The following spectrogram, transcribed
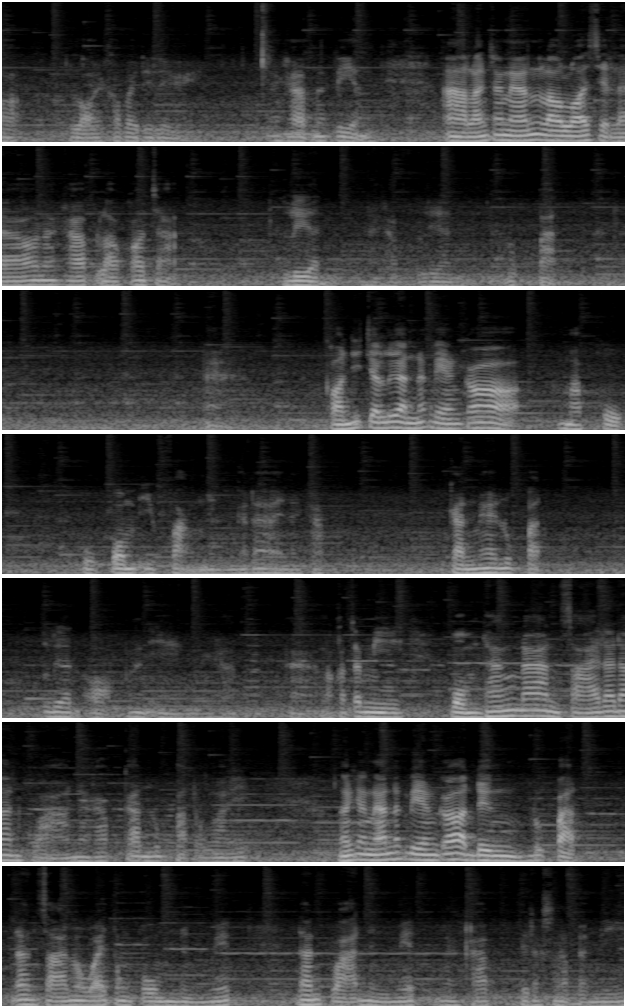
ร้อยเข้าไปได้เลยนะครับ นักเรียนหลังจากนั้นเราร้อยเสร็จแล้วนะครับ เราก็จะ เลื่อนนะครับเลื่อนลูกปัดอ่าก่อนที่จะเลื่อนนักเรียนก็มาผูกผูกปมอีกฝั่งหนึ่งก็ได้นะครับ กันไม่ให้ลูกปัดเลื่อนออกนั่นเองนะครับอ่าเราก็จะมีปมทั้งด้านซ้ายและด้านขวานะครับ กั้นลูกปัดเอาไว้ หลังจากนั้นนักเรียนก็ดึงลูกปัดด้านซ้ายมาไว้ตรงปม 1 เม็ดด้านขวา 1 เม็ดนะครับ เป็นลักษณะแบบนี้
